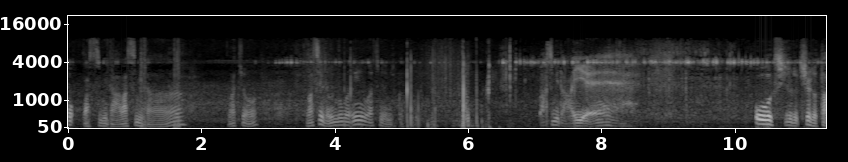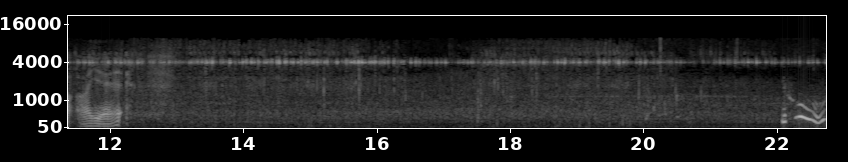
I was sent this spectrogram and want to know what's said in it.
어, 왔습니다. 왔습니다. 왔죠? 왔습니다. 운동가, 응, 왔습니다. 왔습니다. 예. 오, 시절, 시절 좋다. 아, 예. 유후.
